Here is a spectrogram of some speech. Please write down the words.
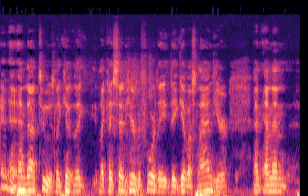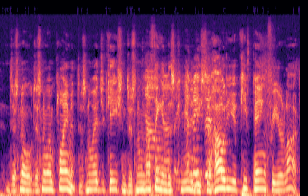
and, and that too is like like like i said here before they they give us land here and and then there's no there's no employment there's no education there's no, No, nothing in this community. they- so how do you keep paying for your lot?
